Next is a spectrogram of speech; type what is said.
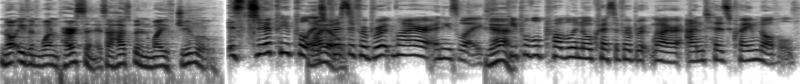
not even one person. It's a husband and wife duo. It's two people. It's Christopher Brookmyre and his wife. Yeah. People will probably know Christopher Brookmyre and his crime novels.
